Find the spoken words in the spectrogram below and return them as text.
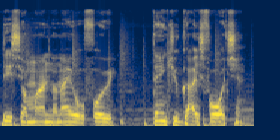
This is your man Nanayo Ofori. Thank you guys for watching.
